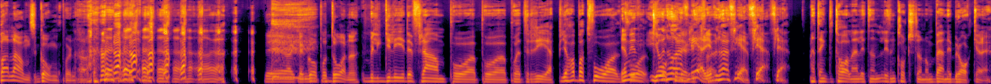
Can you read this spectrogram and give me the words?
balansgång på den här. Det är verkligen gå på tårna. Glider fram på, på, på ett rep. Jag har bara två, Ja, men två, jag två vill höra fler, kvar. jag vill höra fler, fler, fler. Jag tänkte tala en liten, liten kort stund om Benny Brakare.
